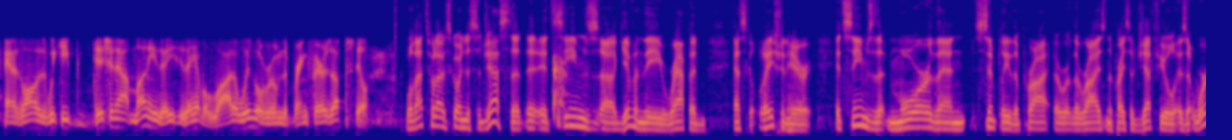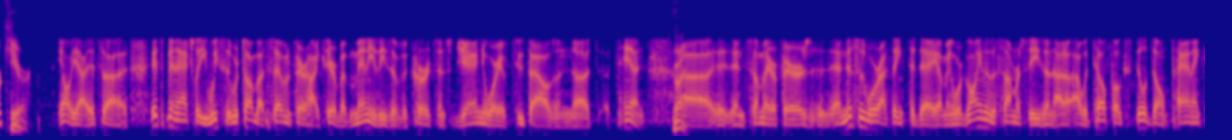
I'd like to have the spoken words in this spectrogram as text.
And as long as we keep dishing out money, they they have a lot of wiggle room to bring fares up still. Well, that's what I was going to suggest. That it, seems, uh, given the rapid escalation here, it seems that more than simply the pri- the rise in the price of jet fuel is at work here. Oh yeah, it's uh, it's been actually we we're talking about seven fare hikes here, but many of these have occurred since January of 2010. Right. Uh, and some airfares, and this is where I think today. I mean, we're going into the summer season. I, I would tell folks still don't panic.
